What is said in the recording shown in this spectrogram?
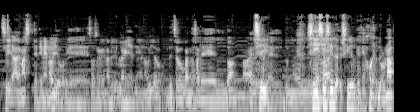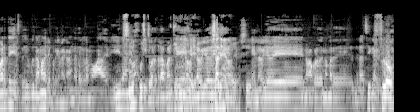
Sí, además que tiene novio, porque eso se ve en la película, que ella tiene novio. De hecho, cuando sale el Don, ¿no? El, Sí. el dueño del. Sí, del sí, bar, sí, lo- sí. Dice, joder, por una parte estoy de puta madre porque me acaban de hacer la moda de mi vida, Sí, ¿no? justo. Y por otra parte, Tiene novio. el novio de. O sea, tiene novio, sí. El novio de. No me acuerdo el nombre de, de la chica. Flo.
